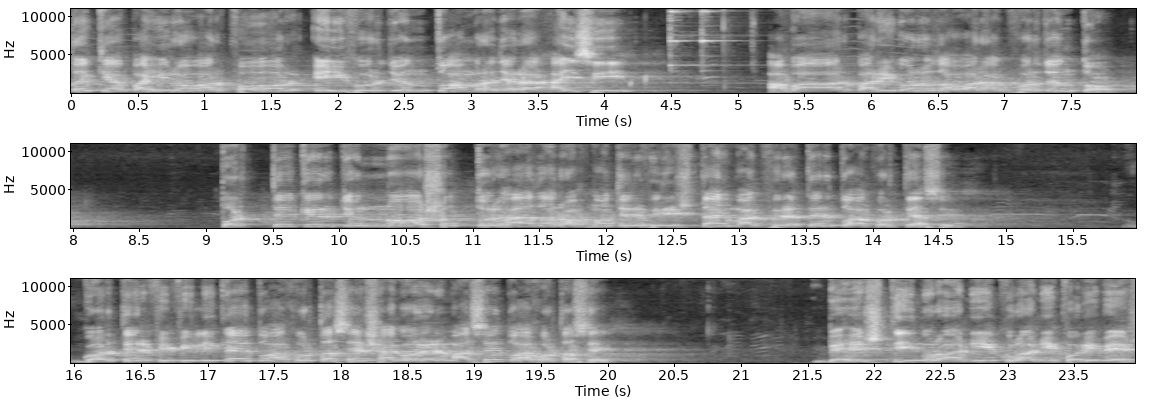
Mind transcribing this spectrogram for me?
থেকে বাহির হওয়ার পর এই পর্যন্ত আমরা যারা আইছি আবার বাড়িঘর যাওয়ার আগ পর্যন্ত প্রত্যেকের জন্য সত্তর হাজার রহমতের ফিরিস্তায় মাঘ ফিরাতের দোয়া করতে আছে। গর্তের পিপিলিকে দোয়া করতেছে, সাগরের মাছে দোয়া করতেছে। বেহেস্তি নুরানি কুরানি পরিবেশ।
